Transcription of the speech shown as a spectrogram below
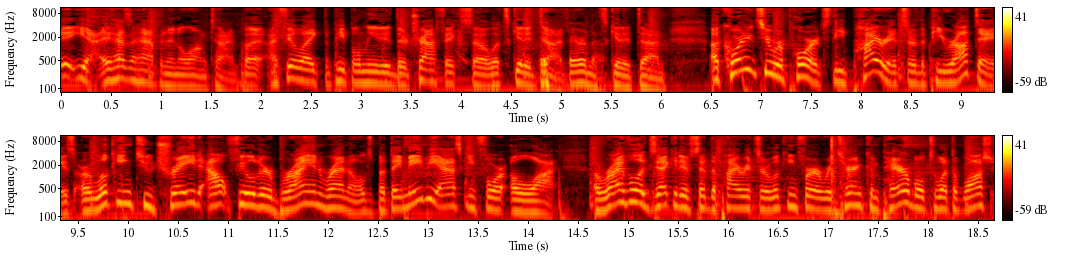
It, yeah, it hasn't happened in a long time, but I feel like the people needed their traffic, so let's get it done. fair enough. Let's get it done. According to reports, the Pirates or the Pirates are looking to trade outfielder Bryan Reynolds, but they may be asking for a lot. A rival executive said the Pirates are looking for a return comparable to what the Was-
